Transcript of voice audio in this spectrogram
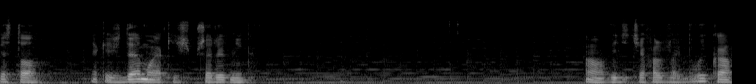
Jest to jakieś demo, jakiś przerywnik. O, widzicie Half-Life 2,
